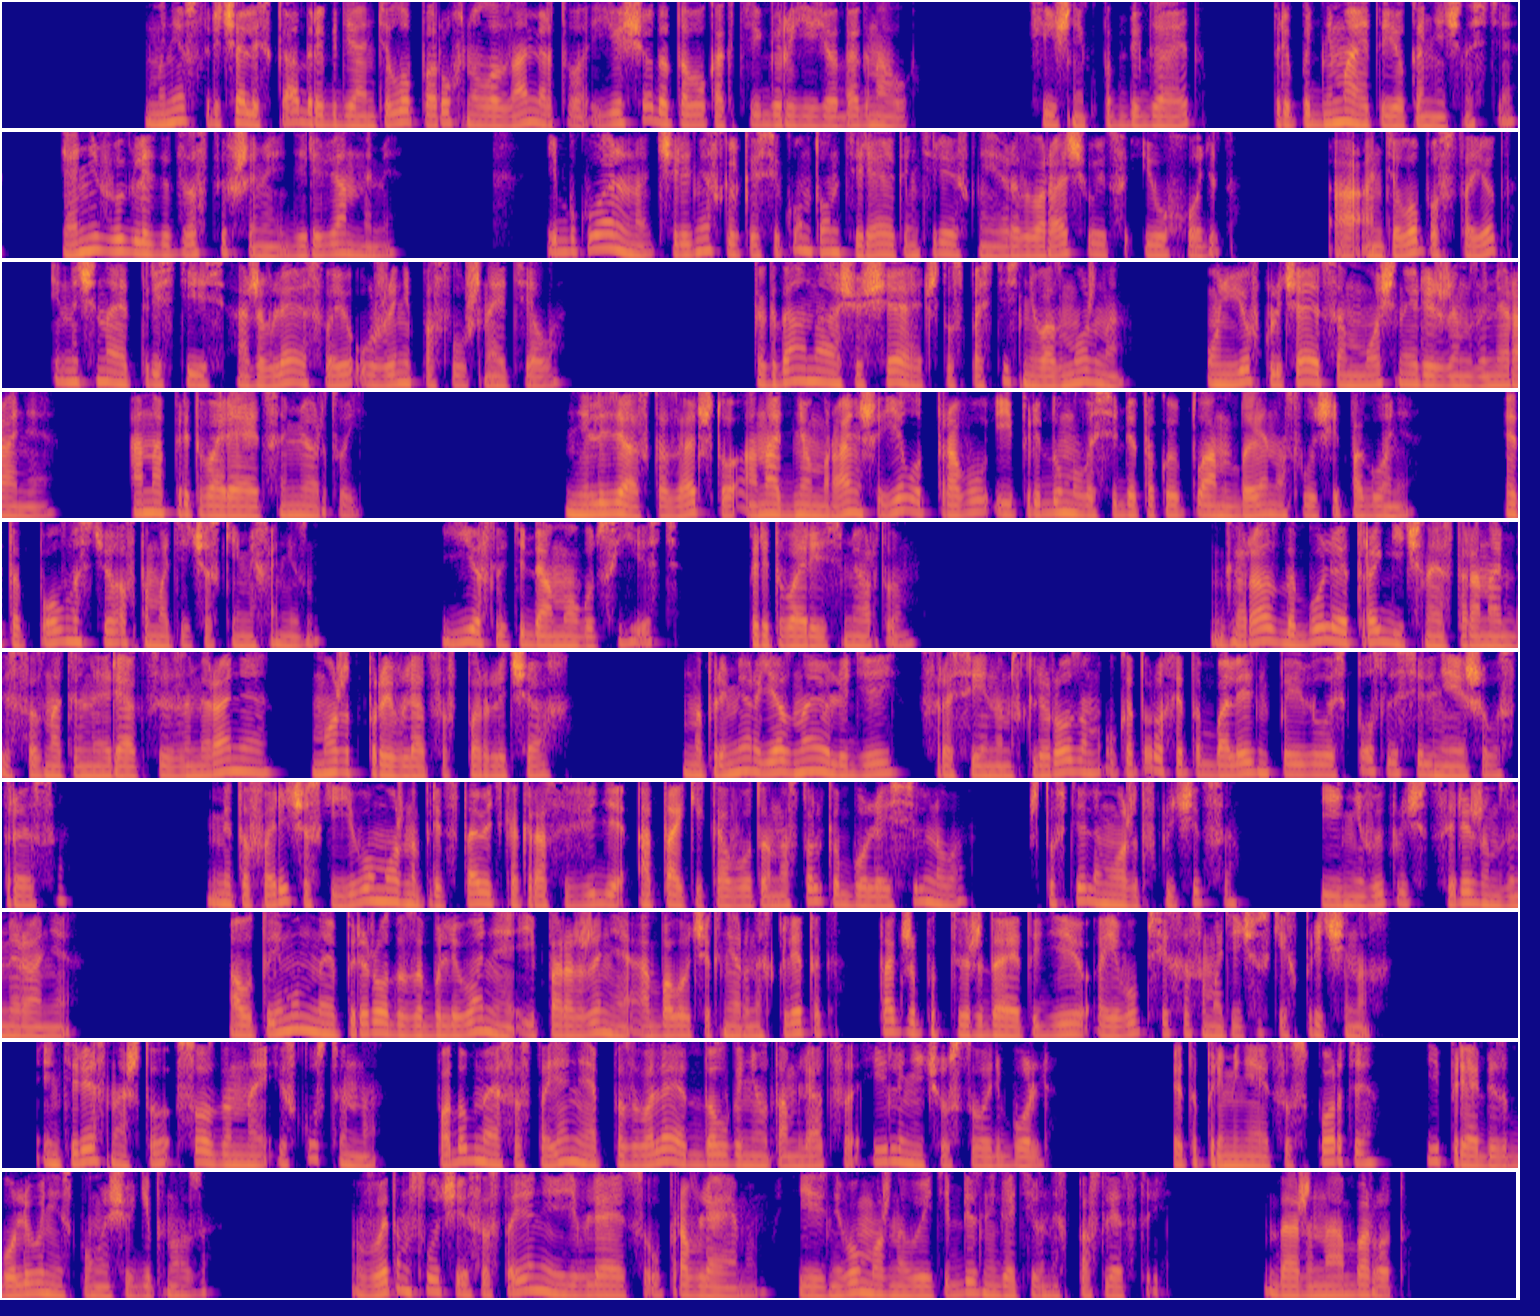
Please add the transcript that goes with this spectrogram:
Мне встречались кадры, где антилопа рухнула замертво еще до того, как тигр ее догнал. Хищник подбегает, приподнимает ее конечности, и они выглядят застывшими, деревянными. И буквально через несколько секунд он теряет интерес к ней, разворачивается и уходит. А антилопа встает и начинает трястись, оживляя свое уже непослушное тело. Когда она ощущает, что спастись невозможно, у нее включается мощный режим замирания. Она притворяется мертвой. Нельзя сказать, что она днем раньше ела траву и придумала себе такой план «Б» на случай погони. Это полностью автоматический механизм. Если тебя могут съесть, притворись мертвым. Гораздо более трагичная сторона бессознательной реакции замирания может проявляться в параличах. Например, я знаю людей с рассеянным склерозом, у которых эта болезнь появилась после сильнейшего стресса. Метафорически его можно представить как раз в виде атаки кого-то настолько более сильного, что в теле может включиться и не выключиться режим замирания. Аутоиммунная природа заболевания и поражение оболочек нервных клеток также подтверждает идею о его психосоматических причинах. Интересно, что созданное искусственно, подобное состояние позволяет долго не утомляться или не чувствовать боль. Это применяется в спорте и при обезболивании с помощью гипноза. В этом случае состояние является управляемым, и из него можно выйти без негативных последствий. Даже наоборот,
